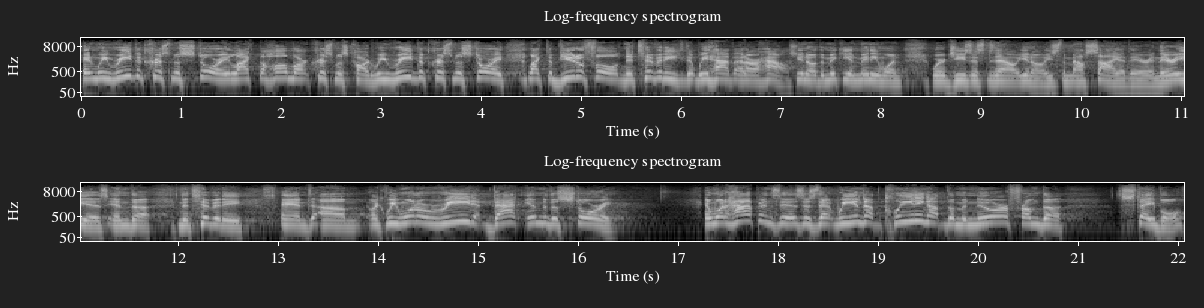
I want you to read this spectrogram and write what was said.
And we read the Christmas story like the Hallmark Christmas card. We read the Christmas story like the beautiful nativity that we have at our house. You know, the Mickey and Minnie one where Jesus now, you know, he's the Messiah there. And there he is in the nativity. And um, like we want to read that into the story. And what happens is, is that we end up cleaning up the manure from the stable.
